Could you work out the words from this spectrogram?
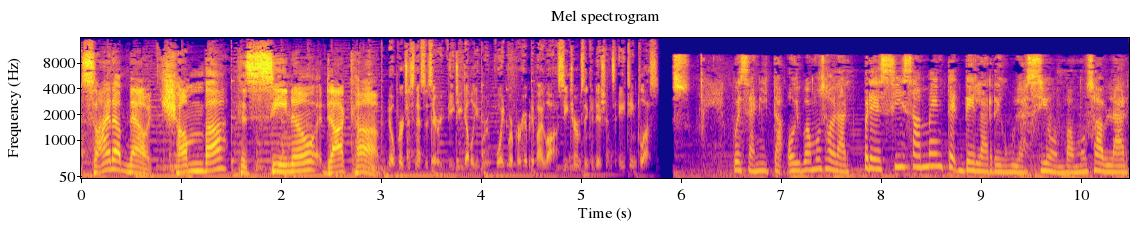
Sign up now at ChumbaCasino.com. No purchase necessary. BGW. Void were prohibited by law. See terms and conditions. 18 plus. Pues Anita, hoy vamos a hablar precisamente de la regulación. Vamos a hablar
